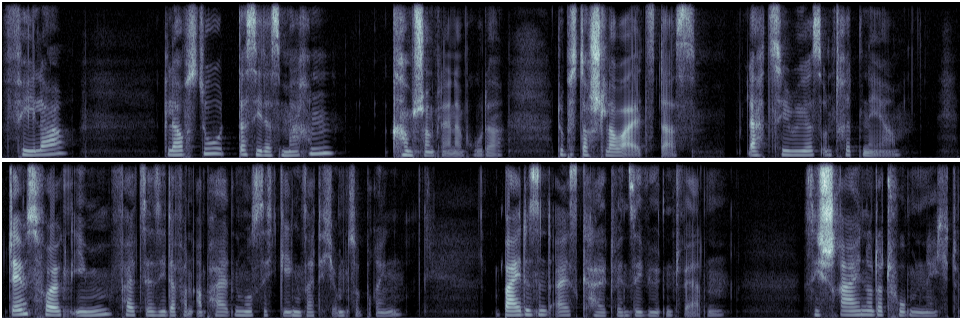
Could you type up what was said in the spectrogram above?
Fehler? Glaubst du, dass sie das machen? Komm schon, kleiner Bruder. Du bist doch schlauer als das. Lacht Sirius und tritt näher. James folgt ihm, falls er sie davon abhalten muss, sich gegenseitig umzubringen. Beide sind eiskalt, wenn sie wütend werden. Sie schreien oder toben nicht.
